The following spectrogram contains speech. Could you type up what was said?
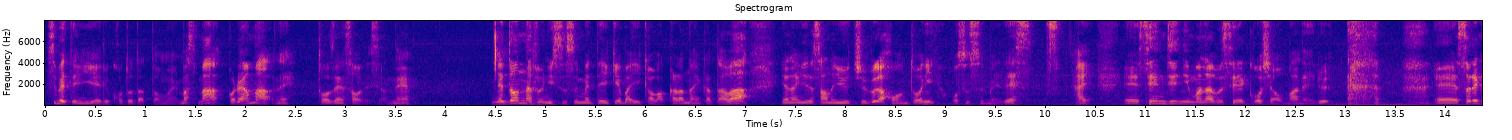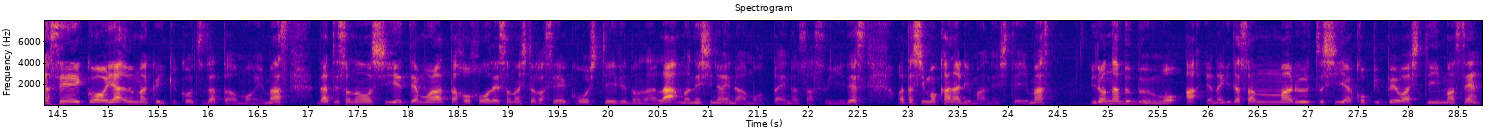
全て言えることだと思います。まあこれはまあね当然そうですよね。でどんな風に進めていけばいいかわからない方は柳田さんの YouTube が本当におすすめです。はい、えー、先人に学ぶ成功者を真似る、えー、それが成功やうまくいくコツだと思います。だってその教えてもらった方法でその人が成功しているのなら真似しないのはもったいなさすぎです。私もかなり真似しています。いろんな部分を、あ、柳田さん丸写しやコピペはしていません。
